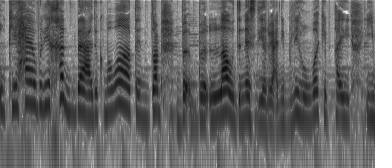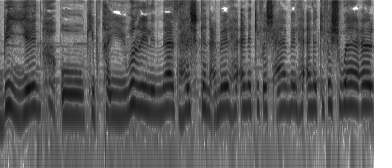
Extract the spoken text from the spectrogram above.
وكيحاول يخبع دوك مواطن ضعف بال loudness ديالو يعني بلي هو كيبقى يبين مزيان وكيبقى يوري للناس هاش كنعمل ها أنا كيفاش عامل ها أنا كيفاش واعر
